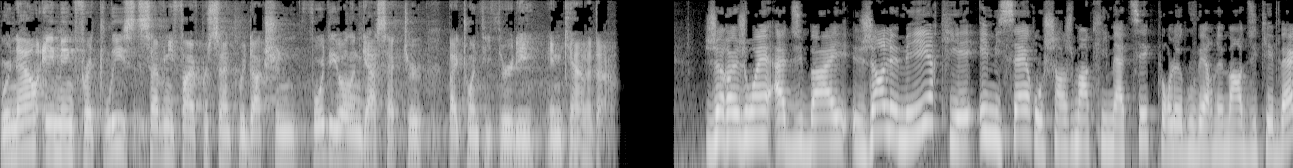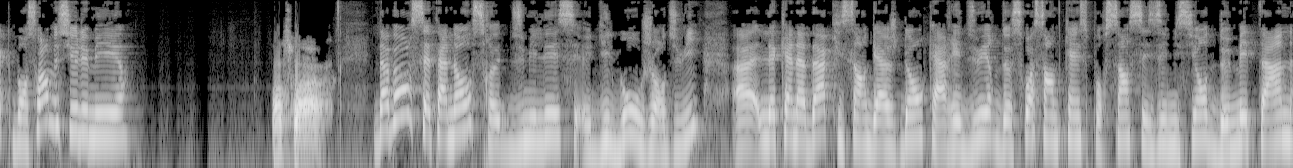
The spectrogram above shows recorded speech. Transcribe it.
We're now aiming for at least 75% reduction for the oil and gas sector by 2030 in Canada. Je rejoins à Dubaï Jean Lemire, qui est émissaire au changement climatique pour le gouvernement du Québec. Bonsoir, Monsieur Lemire. Bonsoir. D'abord, cette annonce du ministre Guilbeault aujourd'hui, euh, le Canada qui s'engage donc à réduire de 75% ses émissions de méthane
